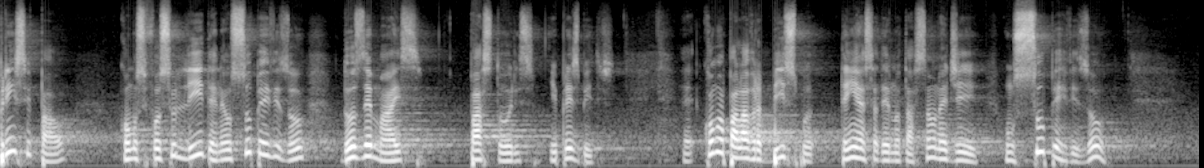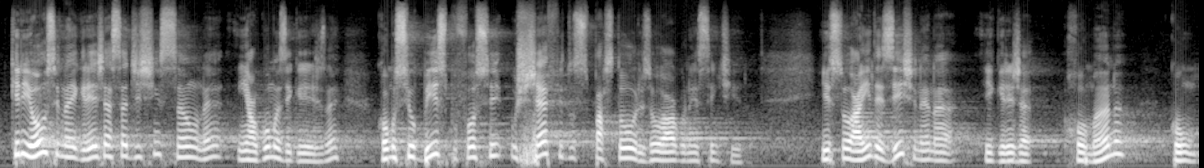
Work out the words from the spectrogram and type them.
principal, como se fosse o líder, né, o supervisor dos demais pastores e presbíteros. É, como a palavra bispo tem essa denotação né, de um supervisor, criou-se na igreja essa distinção, né, em algumas igrejas, né, como se o bispo fosse o chefe dos pastores ou algo nesse sentido. Isso ainda existe né, na igreja romana, com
